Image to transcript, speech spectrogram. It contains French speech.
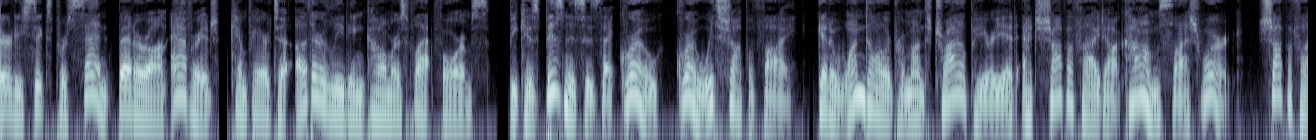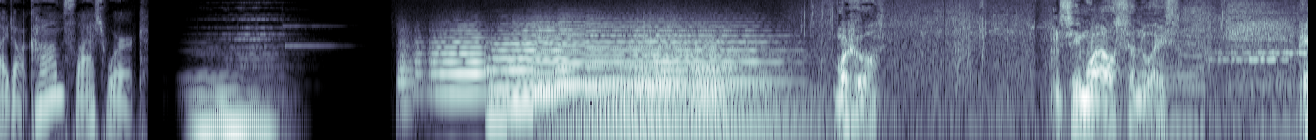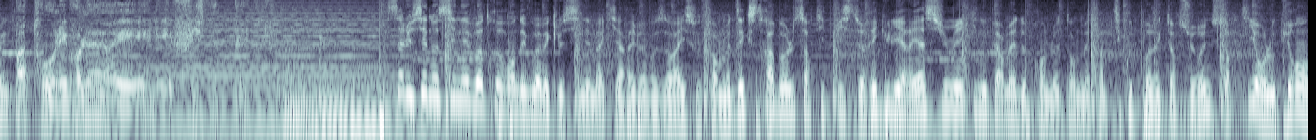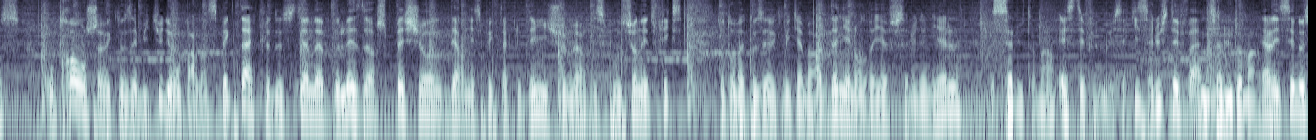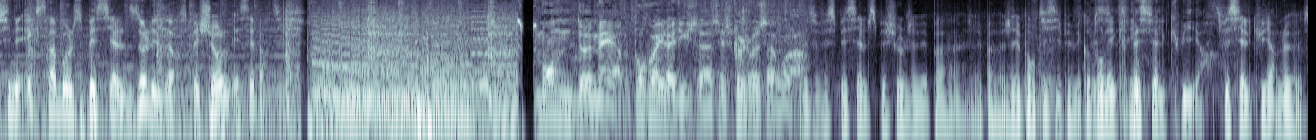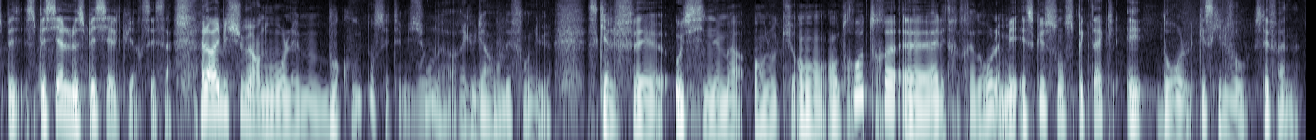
36% better on average compared to other leading commerce platforms because businesses that grow grow with Shopify. Get a $1 per month trial period at shopify.com/work. shopify.com/work. Bonjour. C'est moi Orson Welles. J'aime pas trop les voleurs et les fils de pute. Salut Ciné, votre rendez-vous avec le cinéma qui arrive à vos oreilles sous forme d'extra ball, sortie de piste régulière et assumée qui nous permet de prendre le temps de mettre un petit coup de projecteur sur une sortie. En l'occurrence, on tranche avec nos habitudes et on parle d'un spectacle de stand-up de Leather Special, dernier spectacle d'Amy Schumer, dispo sur Netflix, dont on va causer avec mes camarades Daniel Andreev, salut Daniel. Salut Thomas. Et Stéphane Moïsaki, salut Stéphane. Salut Thomas. Et allez, c'est nos ciné extra ball spécial The Leather Special et c'est parti. Monde de merde. Pourquoi il a dit ça? C'est ce que je veux savoir. Ça fait spécial, special, j'avais pas, j'avais pas, j'avais pas anticipé, mais quand on l'écrit. Spécial cuir. Spécial cuir, le spé- spécial, le spécial cuir, c'est ça. Alors, Amy Schumer, nous, on l'aime beaucoup dans cette émission. On a régulièrement défendu ce qu'elle fait euh, au cinéma, en l'occurrence, entre autres. Euh, elle est très très drôle, mais est-ce que son spectacle est drôle? Qu'est-ce qu'il vaut, Stéphane?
